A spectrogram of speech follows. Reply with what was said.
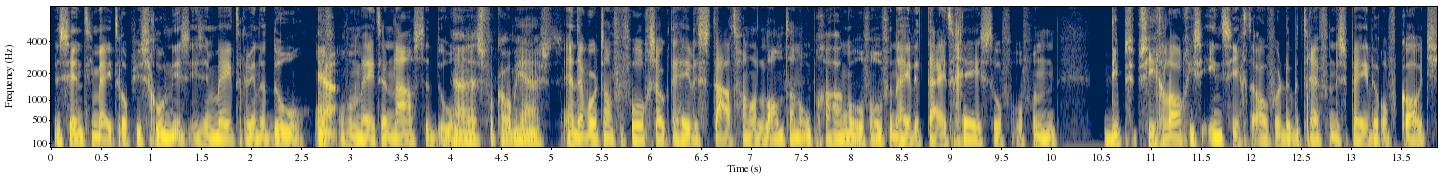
een centimeter op je schoen is, is een meter in het doel. Of, Ja. of een meter naast het doel. Ja, dat is volkomen juist. En daar wordt dan vervolgens ook de hele staat van een land aan opgehangen. Of, of een hele tijdgeest. Of, of een diepste psychologisch inzicht over de betreffende speler of coach.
